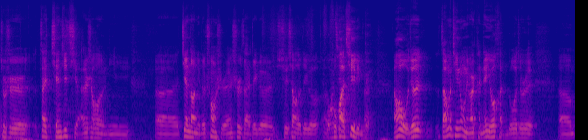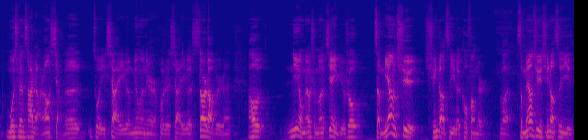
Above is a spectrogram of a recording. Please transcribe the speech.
就是在前期起来的时候，你呃见到你的创始人是在这个学校的这个、呃、孵化器里面对，然后我觉得咱们听众里面肯定有很多就是。呃，摩拳擦掌，然后想着做一下一个 millionaire 或者下一个 startup 的人，然后你有没有什么建议？比如说，怎么样去寻找自己的 co-founder，是吧？怎么样去寻找自己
